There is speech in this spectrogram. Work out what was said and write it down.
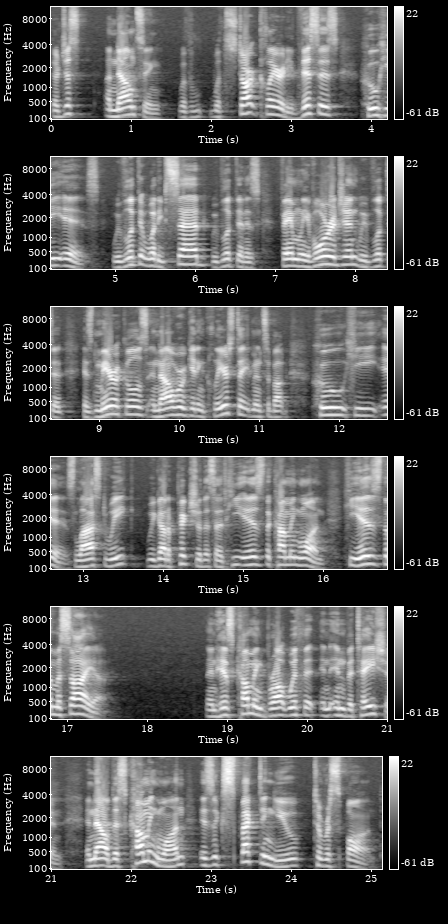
they're just announcing with, with stark clarity this is who he is. We've looked at what he said, we've looked at his family of origin, we've looked at his miracles, and now we're getting clear statements about who he is. Last week, we got a picture that said he is the coming one, he is the Messiah. And his coming brought with it an invitation. And now this coming one is expecting you to respond.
